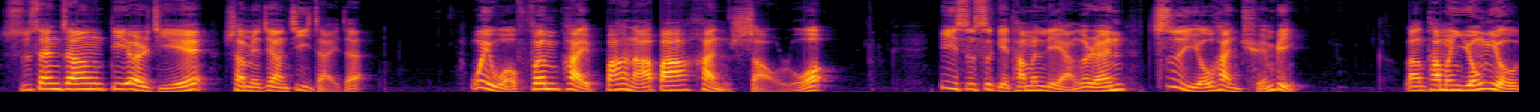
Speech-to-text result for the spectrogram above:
十三章第二节上面这样记载着：“为我分派巴拿巴和扫罗，意思是给他们两个人自由和权柄，让他们拥有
